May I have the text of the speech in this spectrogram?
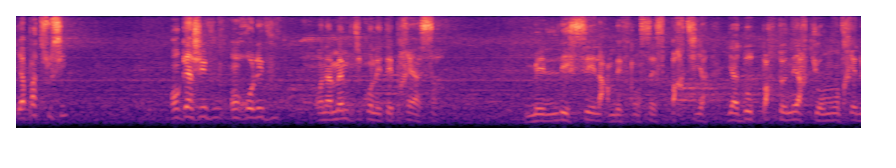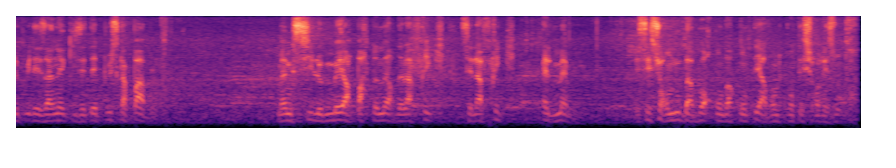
il n'y a pas de souci. Engagez-vous, enrôlez-vous. On a même dit qu'on était prêt à ça. Mais laissez l'armée française partir. Il y a d'autres partenaires qui ont montré depuis des années qu'ils étaient plus capables. Même si le meilleur partenaire de l'Afrique, c'est l'Afrique elle-même. Et c'est sur nous d'abord qu'on doit compter avant de compter sur les autres.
